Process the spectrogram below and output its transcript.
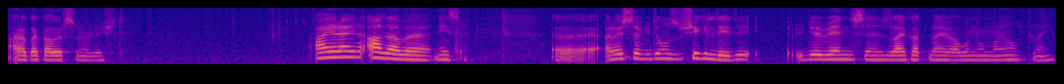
Arada kalırsın öyle işte. Hayır hayır aga be. Neyse. Ee, arkadaşlar videomuz bu şekildeydi. Videoyu beğendiyseniz like atmayı ve abone olmayı unutmayın.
